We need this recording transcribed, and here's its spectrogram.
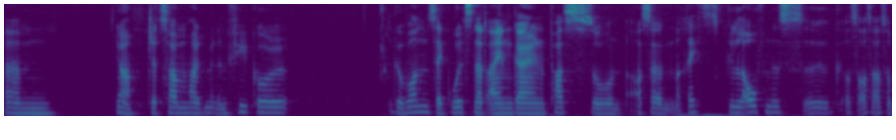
Ähm, ja, Jets haben halt mit einem Field Goal gewonnen. Zach Wilson hat einen geilen Pass, so außer nach rechts gelaufenes, äh, aus, aus, aus,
